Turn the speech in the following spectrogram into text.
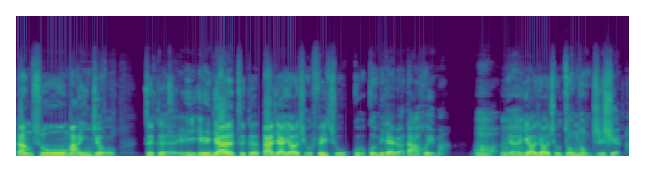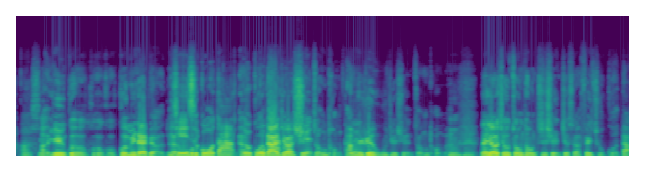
当初马英九这个人人家这个大家要求废除国国民代表大会嘛。啊，呃，要要求总统直选嘛？啊，因为国国国国民代表以前是国大，呃，国大就要选总统，他们的任务就选总统嘛。那要求总统直选，就是要废除国大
